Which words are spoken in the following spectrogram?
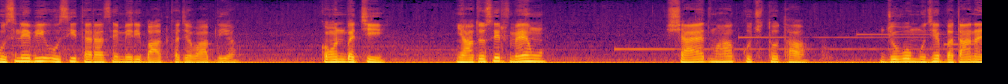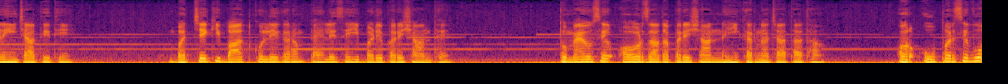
उसने भी उसी तरह से मेरी बात का जवाब दिया। कौन बच्ची? यहाँ तो सिर्फ़ मैं हूँ। शायद वहाँ कुछ तो था, जो वो मुझे बताना नहीं चाहती थी। बच्चे की बात को लेकर हम पहले से ही बड़े परेशान थे तो मैं उसे और ज़्यादा परेशान नहीं करना चाहता था। और ऊपर से वो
